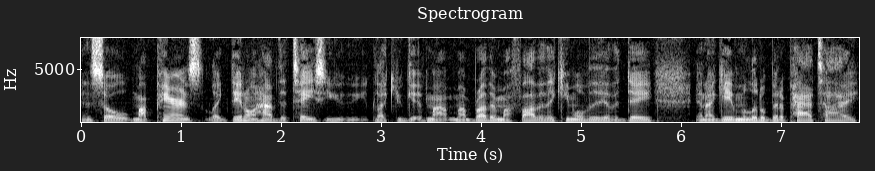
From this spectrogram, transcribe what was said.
And so my parents, like, they don't have the taste. You like, you give my my brother, my father, they came over the other day, and I gave them a little bit of pad thai,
